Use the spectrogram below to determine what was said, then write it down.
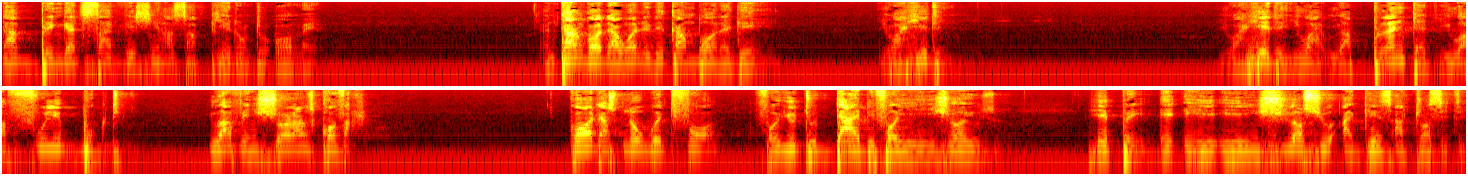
that bringeth salvation has appeared unto all men. And thank God that when you become born again, you are hidden. You are hidden. You are you are planted. You are fully booked. You have insurance cover. God does not wait for, for you to die before He insures you. He, he, he insures you against atrocity.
